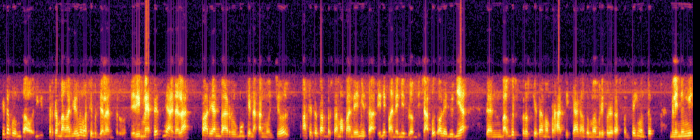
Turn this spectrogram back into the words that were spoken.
kita belum tahu. Ini perkembangan ilmu masih berjalan terus. Jadi message-nya adalah varian baru mungkin akan muncul masih tetap bersama pandemi saat ini pandemi belum dicabut oleh dunia dan bagus terus kita memperhatikan atau memberi prioritas penting untuk melindungi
